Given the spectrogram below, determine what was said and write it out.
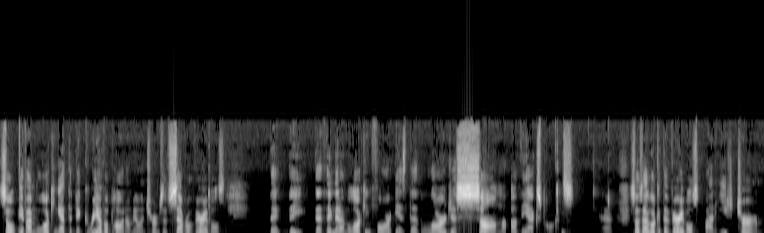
So if I'm looking at the degree of a polynomial in terms of several variables, the the the thing that I'm looking for is the largest sum of the exponents. Okay? So as I look at the variables on each term,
